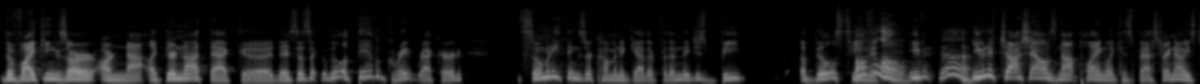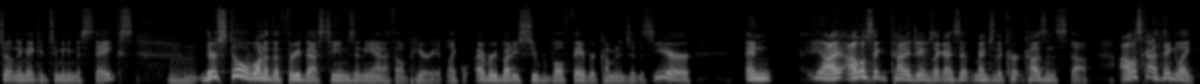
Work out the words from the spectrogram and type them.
the Vikings are are not like they're not that good. There's just like look, they have a great record. So many things are coming together for them. They just beat a Bills team. Buffalo. even Yeah. even if Josh Allen's not playing like his best right now, he's certainly making too many mistakes. Mhm. They're still one of the three best teams in the NFL. Period. Like everybody's Super Bowl favorite coming into this year, and you know, I, I almost think kind of James, like I said, mentioned the Kirk Cousins stuff. I almost kind of think like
